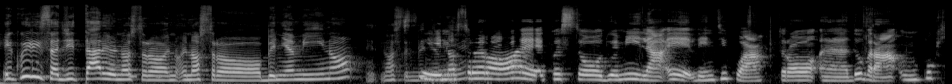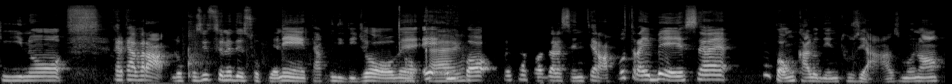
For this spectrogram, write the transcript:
E quindi Sagittario è il nostro, il nostro Beniamino. Il nostro, sì, Beniamino. il nostro eroe questo 2024 eh, dovrà un pochino, perché avrà l'opposizione del suo pianeta, quindi di Giove, okay. e un po' questa cosa la sentirà. Potrebbe essere un po' un calo di entusiasmo, no?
